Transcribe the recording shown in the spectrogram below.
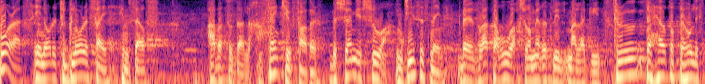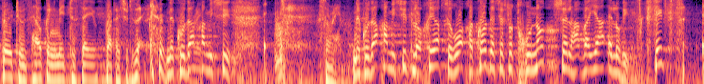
for us in order to glorify himself. אבא, תודה לך. Thank you, Father. בשם ישוע, In Jesus' name. בעזרת הרוח שאומרת לי מה להגיד. Through the help of the Holy Spirit who's helping me to say what I should say. נקודה חמישית, Sorry. נקודה חמישית להוכיח שרוח הקודש יש לו תכונות של הוויה אלוהית. Fifth uh,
